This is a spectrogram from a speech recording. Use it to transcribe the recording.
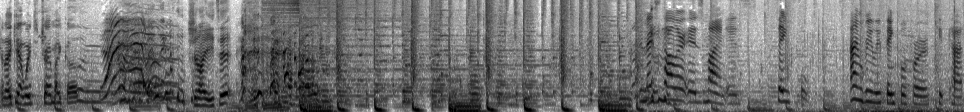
and I can't wait to try my color. Should I eat it? The next color is mine, is thankful. I'm really thankful for Kit Kat.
